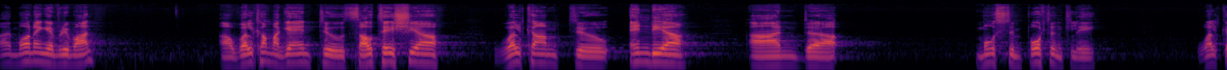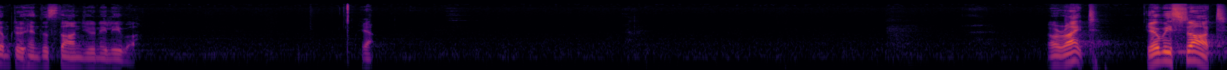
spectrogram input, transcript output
Hi, morning, everyone. Uh, welcome again to South Asia. Welcome to India. And uh, most importantly, welcome to Hindustan Unilever. Yeah. All right, here we start.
